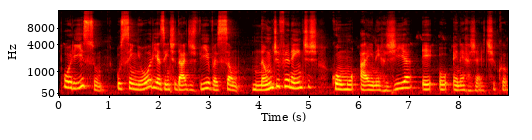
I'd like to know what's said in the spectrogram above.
Por isso, o Senhor e as entidades vivas são não diferentes como a energia e o energético.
